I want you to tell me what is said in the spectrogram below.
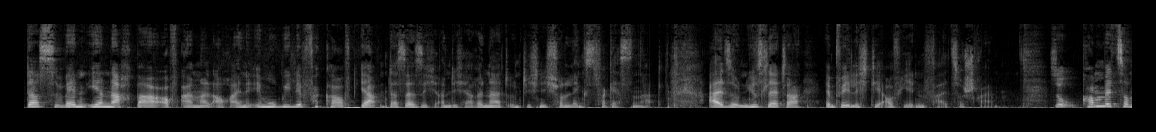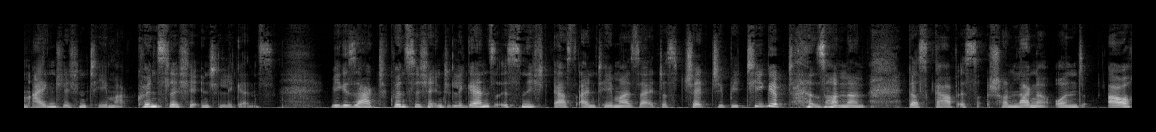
dass wenn ihr Nachbar auf einmal auch eine Immobilie verkauft, ja, dass er sich an dich erinnert und dich nicht schon längst vergessen hat. Also Newsletter empfehle ich dir auf jeden Fall zu schreiben. So, kommen wir zum eigentlichen Thema, künstliche Intelligenz. Wie gesagt, künstliche Intelligenz ist nicht erst ein Thema, seit es ChatGPT gibt, sondern das gab es schon lange. Und auch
